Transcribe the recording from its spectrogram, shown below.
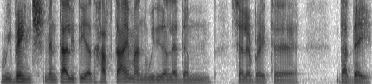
revenge mentality at halftime, and we didn't let them celebrate uh, that day.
